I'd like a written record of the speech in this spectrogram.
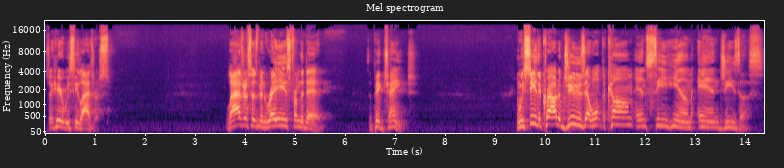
So here we see Lazarus. Lazarus has been raised from the dead. It's a big change. And we see the crowd of Jews that want to come and see him and Jesus.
